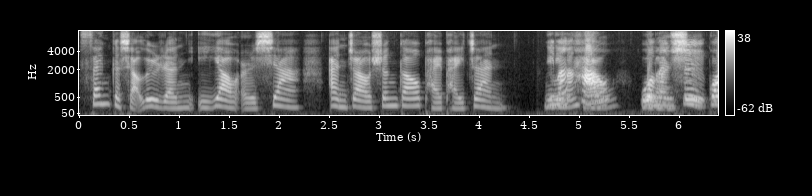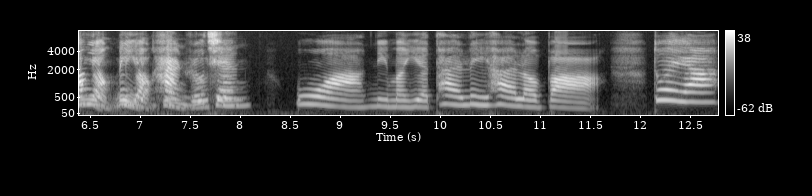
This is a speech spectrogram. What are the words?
三个小绿人一跃而下，按照身高排排站。你们好，我们是光勇、力勇和如谦。哇，你们也太厉害了吧！对呀，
